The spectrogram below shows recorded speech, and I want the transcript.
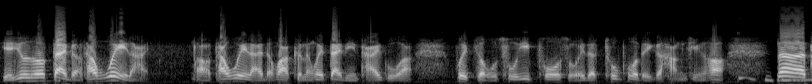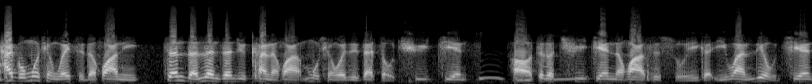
也就是说代表它未来，啊，它未来的话可能会带领台股啊，会走出一波所谓的突破的一个行情哈。那台股目前为止的话，你真的认真去看的话，目前为止在走区间，哦，这个区间的话是属于一个一万六千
